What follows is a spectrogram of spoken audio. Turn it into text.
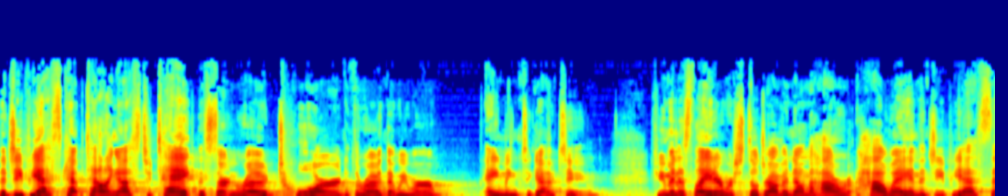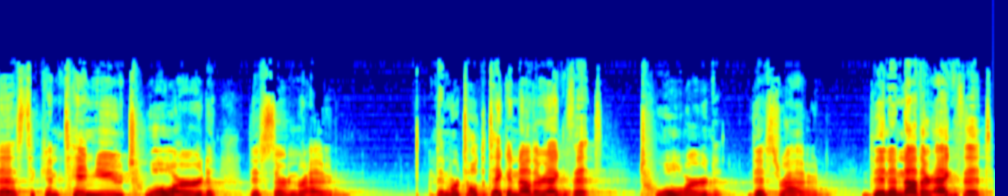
the GPS kept telling us to take this certain road toward the road that we were aiming to go to. A few minutes later, we're still driving down the high- highway, and the GPS says to continue toward this certain road. Then we're told to take another exit toward this road, then another exit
